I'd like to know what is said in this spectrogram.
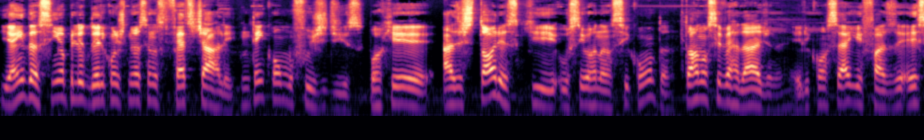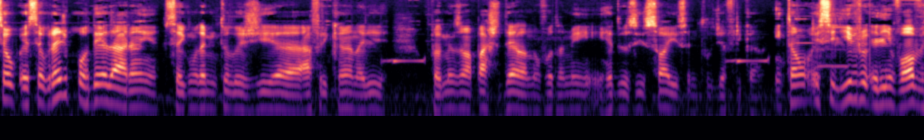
e ainda assim o apelido dele continua sendo Fat Charlie. Não tem como fugir disso. Porque as histórias que o Sr. Nancy conta tornam-se verdade, né? Ele consegue fazer. Esse é, o, esse é o grande poder da aranha, segundo a mitologia africana ali pelo menos uma parte dela, não vou também reduzir só isso, a mitologia africana. Então, esse livro, ele envolve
